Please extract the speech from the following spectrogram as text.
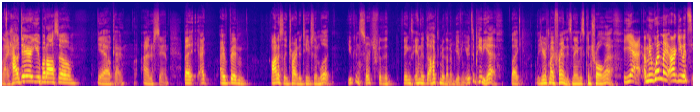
Like, how dare you? But also, yeah, okay, I understand. But I, I've been honestly trying to teach them. Look, you can search for the things in the document that I'm giving you. It's a PDF. Like, here's my friend. His name is Control F. Yeah, I mean, one might argue it's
